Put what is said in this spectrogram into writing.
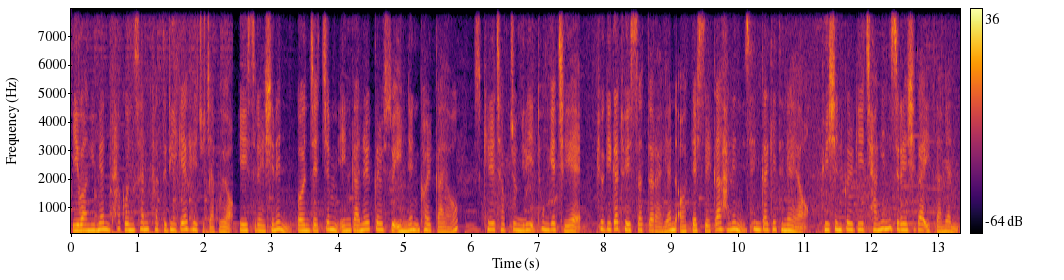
이왕이면 타곤산 터뜨리게 해주자고요. 이 쓰레쉬는 언제쯤 인간을 끌 수 있는 걸까요? 스킬 적중률이 통계치에 표기가 됐었더라면 어땠을까 하는 생각이 드네요. 귀신 끌기 장인 쓰레쉬가 있다면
